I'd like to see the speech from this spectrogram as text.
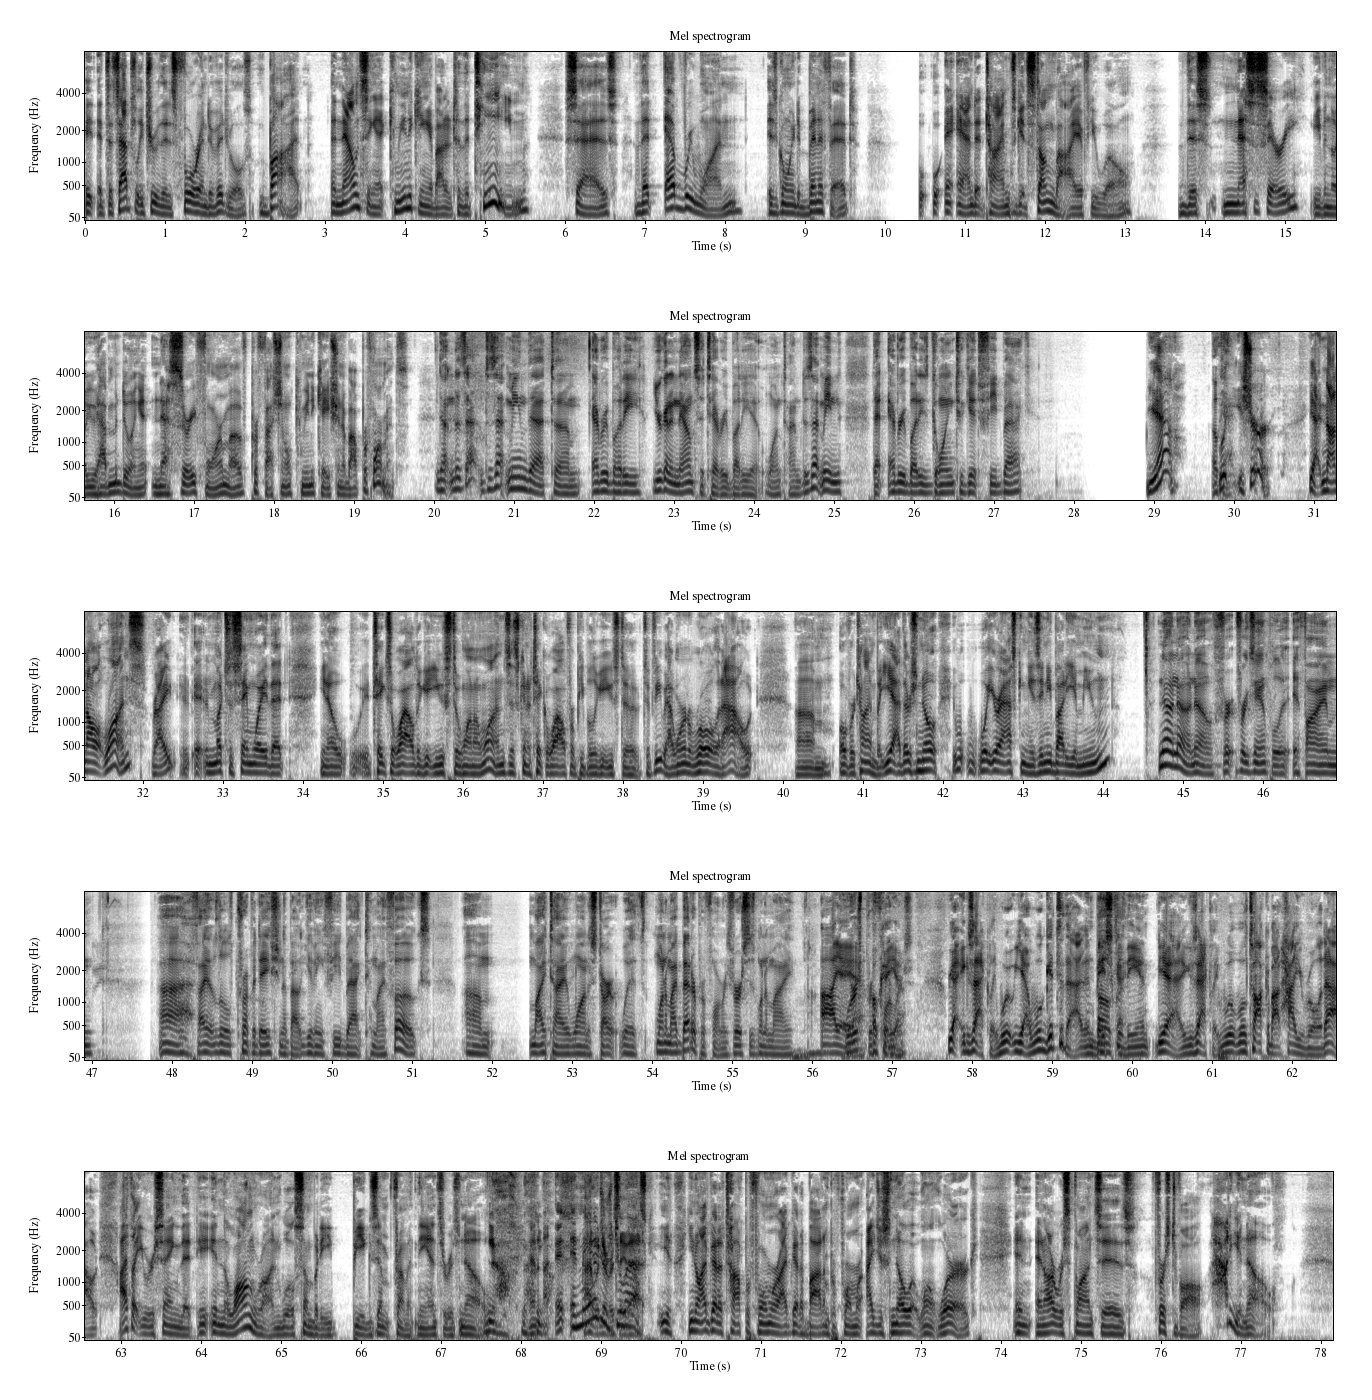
It, it's absolutely true that it's for individuals, but announcing it, communicating about it to the team says that everyone is going to benefit and at times get stung by, if you will, this necessary, even though you haven't been doing it, necessary form of professional communication about performance. Now, does that does that mean that um, everybody you're going to announce it to everybody at one time? Does that mean that everybody's going to get feedback? Yeah. Okay. Well, sure. Yeah, not all at once, right? In much the same way that, you know, it takes a while to get used to one on ones. It's going to take a while for people to get used to, to feedback. We're going to roll it out um, over time. But yeah, there's no, what you're asking is anybody immune? No, no, no. For, for example, if I'm, uh, if I have a little trepidation about giving feedback to my folks, um, might I want to start with one of my better performers versus one of my ah, yeah, worst yeah. performers? Okay, yeah. Yeah, exactly. We, yeah, we'll get to that. And basically, okay. the end, yeah, exactly. We'll we'll talk about how you roll it out. I thought you were saying that in the long run, will somebody be exempt from it? And the answer is no. No, no, and, no. Uh, and, and managers do ask, you, you know, I've got a top performer, I've got a bottom performer. I just know it won't work. And and our response is, first of all, how do you know?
